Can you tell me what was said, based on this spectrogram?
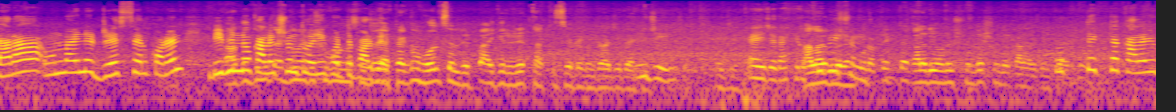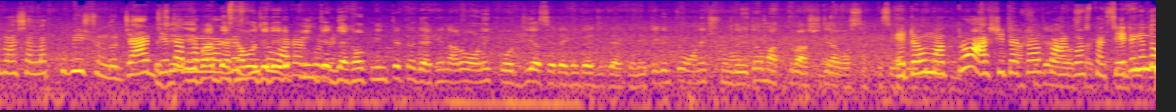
যারা অনলাইনে ড্রেস সেল করেন বিভিন্ন কালেকশন তৈরি করতে পারবেন। একদম হোলসেল রেট পাইকারি রেট থাকতেছে এটা কিন্তু জি। এই যে দেখেন খুবই সুন্দর। প্রত্যেকটা কালারই অনেক সুন্দর সুন্দর কালার কিন্তু প্রত্যেকটা কালারই মাশাআল্লাহ খুবই সুন্দর। যার যেটা ভালো লাগবে দেখাবো যেটা এটা প্রিন্টেড দেখাবো প্রিন্টেডটা দেখেন আরও অনেক করজি আছে এটা কিন্তু এই যে দেখেন এটা কিন্তু অনেক সুন্দর এটাও মাত্র 80 টাকা গজ থাকতেছে। এটাও মাত্র আশি টাকা 80 টাকা পার গজ থাকছে। থাকছে। এটা কিন্তু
